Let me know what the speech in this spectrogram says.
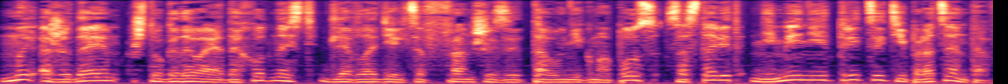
Мы ожидаем, что годовая доходность для владельцев франшизы Таунигма POS составит не менее 30%,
